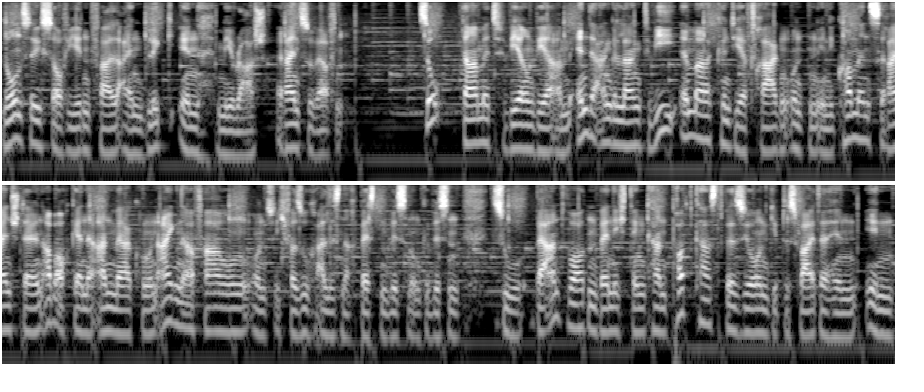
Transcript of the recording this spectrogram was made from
lohnt sich auf jeden Fall einen Blick in Mirage reinzuwerfen. So, damit wären wir am Ende angelangt. Wie immer könnt ihr Fragen unten in die Comments reinstellen, aber auch gerne Anmerkungen, eigene Erfahrungen und ich versuche alles nach bestem Wissen und Gewissen zu beantworten, wenn ich denn kann. Podcast-Version gibt es weiterhin in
